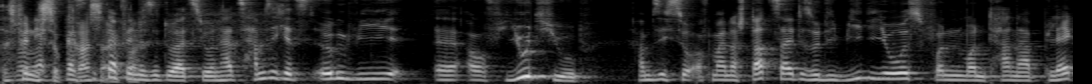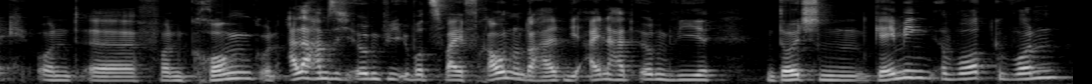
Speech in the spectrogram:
das finde ich was- so was krass ich da für eine. Situation hat, haben sich jetzt irgendwie äh, auf YouTube, haben sich so auf meiner Startseite so die Videos von Montana Black und äh, von Gronk und alle haben sich irgendwie über zwei Frauen unterhalten. Die eine hat irgendwie einen deutschen Gaming Award gewonnen,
